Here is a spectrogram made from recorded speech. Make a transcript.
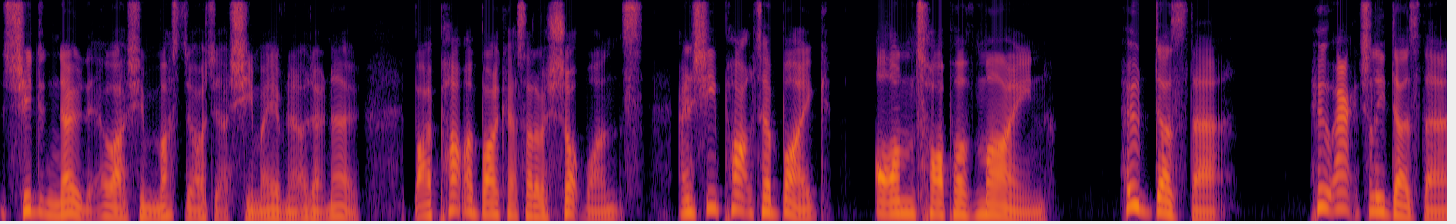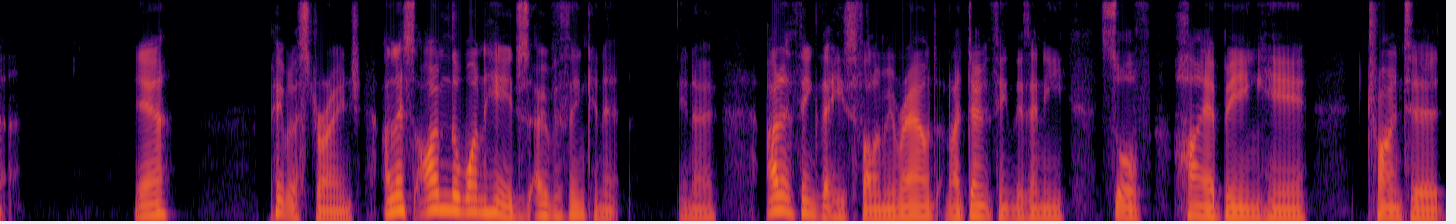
she didn't know that. Well, she must have. She may have known. I don't know. But I parked my bike outside of a shop once, and she parked her bike on top of mine. Who does that? Who actually does that? Yeah? People are strange. Unless I'm the one here just overthinking it. You know? I don't think that he's following me around, and I don't think there's any sort of higher being here trying to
